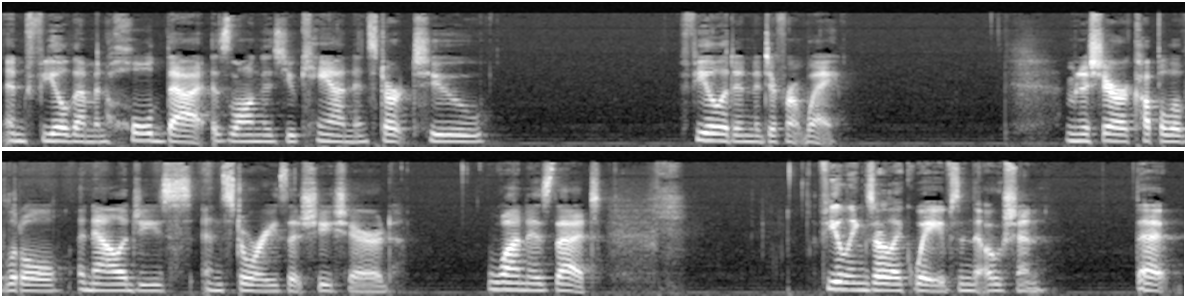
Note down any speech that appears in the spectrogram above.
and feel them and hold that as long as you can and start to feel it in a different way. I'm going to share a couple of little analogies and stories that she shared. One is that feelings are like waves in the ocean, that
